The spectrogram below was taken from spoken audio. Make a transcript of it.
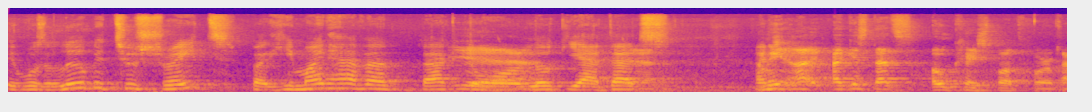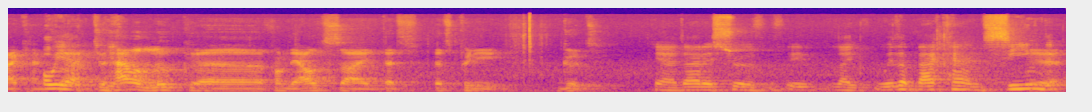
it was a little bit too straight, but he might have a backdoor Yeah. look. Yeah, that's. I mean, I, I guess that's okay spot for a backhand. Oh, yeah. To have a look uh, from the outside, that's that's pretty good. Yeah, that is true. If- Like with a backhand, seeing Yeah.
